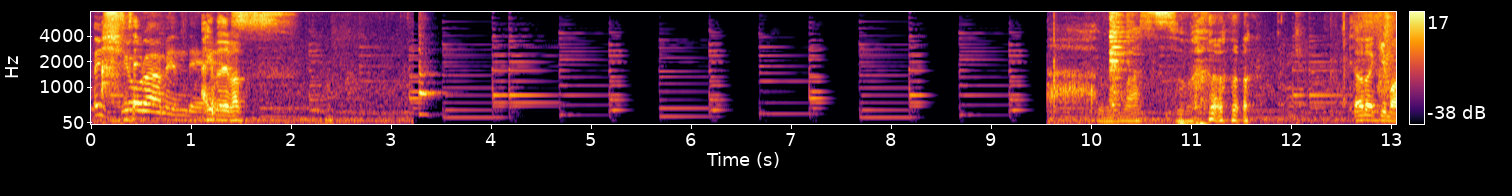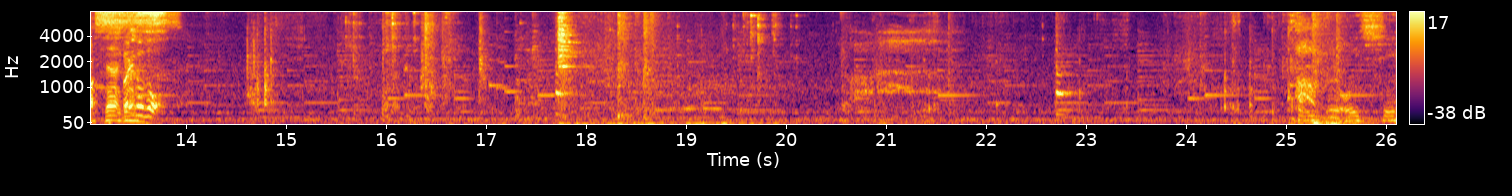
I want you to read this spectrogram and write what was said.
はい塩ラーメンでありがとうございます。あーうまそう。いただきます。はいどうぞ。昆布美味しい。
